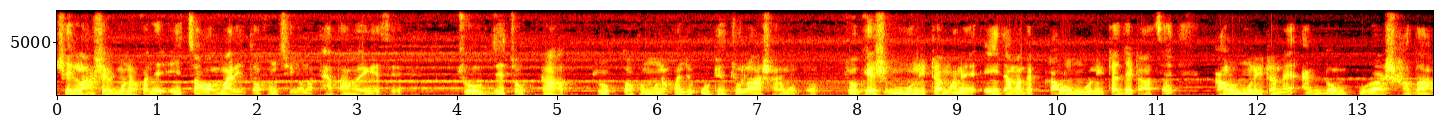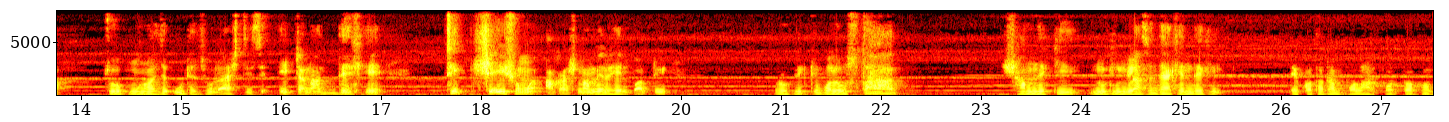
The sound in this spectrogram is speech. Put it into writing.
সেই লাশের মনে করেন যে এই চাওয়াল মারি তখন ছিল না থ্যাতা হয়ে গেছে। চোখ যে চোখটা, চোখ তখন মনে করেন যে উঠে চলে আসার মতো। চোখের মুনিটা মানে এই যে আমাদের কালো মুনিটা যেটা আছে, কালো মুনিটা নেই একদম পুরা সাদা। চোখ মনে হয় যে উঠে চলে আসতেছে। এটা না দেখে ঠিক সেই সময় আকাশ নামের হেল্পারটি রফিককে বলে উস্তাদ সামনে কি লুকিং গ্লাসে দেখেন দেখি। এ কথাটা বলার পর তখন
